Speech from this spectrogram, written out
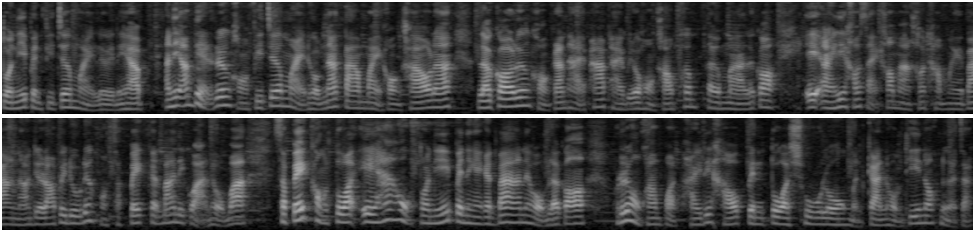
ตัวนี้เป็นฟีเจอร์ใหม่เลยนะครับอันนี้อัปเดตเรื่องของฟีเจอร์ใหม่ผมหน้าตาใหม่ของเขานะแล้วก็เรื่องของการถ่ายภาพถ่ายวิดีโอของเขาเพิ่มเติมมา แล้วก็ AI ที่เขาใส่เข้ามาเขาทำไงบ้างเนาะเดี๋ยวเราไปดูเรื่องของสเปคกันบ้างดีกว่านะผมว่าสเปคของตัว A56 ตัวนี้เป็นยังไงกันบ้างนะผมแล้วก็เรื่องของความปลอดภัยที่เขาเป็นตัวชูโรงเหมือนกันผมที่นอกเหนือจาก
